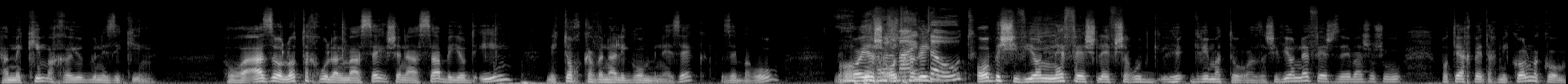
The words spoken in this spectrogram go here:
המקים אחריות בנזיקין. הוראה זו לא תחול על מעשה שנעשה ביודעין מתוך כוונה לגרום נזק, זה ברור. ופה יש עוד חריג, או בשוויון נפש לאפשרות גרימתו. אז השוויון נפש זה משהו שהוא פותח פתח. מכל מקום,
